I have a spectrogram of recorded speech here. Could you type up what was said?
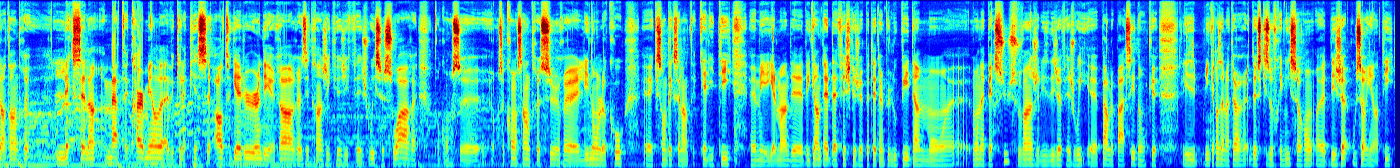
D'entendre l'excellent Matt Carmill avec la pièce All Together, un des rares étrangers que j'ai fait jouer ce soir Donc on se, on se concentre sur les noms locaux qui sont d'excellente qualité, mais également de, des grandes têtes d'affiches que je vais peut-être un peu louper dans mon, mon aperçu. Souvent, je les ai déjà fait jouer par le passé, donc les, les, grands amateurs de schizophrénie seront déjà où s'orienter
